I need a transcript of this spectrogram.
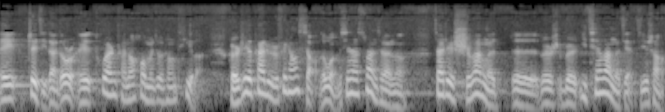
A，这几代都是 A，突然传到后面就成 T 了。可是这个概率是非常小的。我们现在算起来呢，在这十万个呃不是不是一千万个碱基上，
